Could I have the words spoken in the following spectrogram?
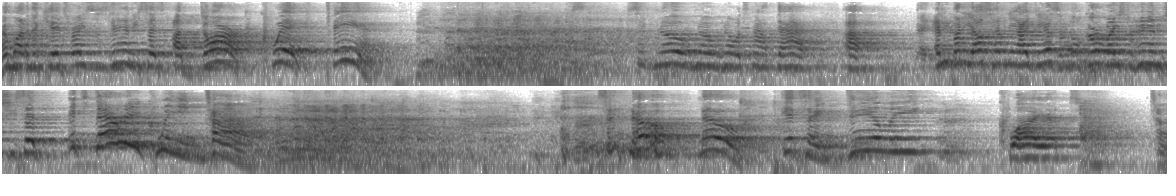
And one of the kids raises his hand. He says, A dark, quick tan. I said, No, no, no, it's not that. Uh, anybody else have any ideas? A little girl raised her hand and she said, It's Dairy Queen time. I said, No, no, it's a daily, quiet time.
